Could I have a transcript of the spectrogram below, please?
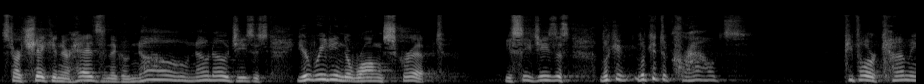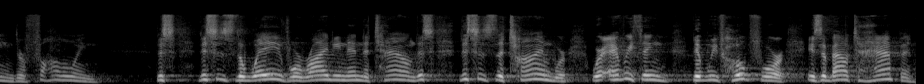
start shaking their heads and they go, No, no, no, Jesus, you're reading the wrong script. You see, Jesus, look at, look at the crowds. People are coming, they're following. This, this is the wave we're riding into town. This, this is the time where, where everything that we've hoped for is about to happen.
